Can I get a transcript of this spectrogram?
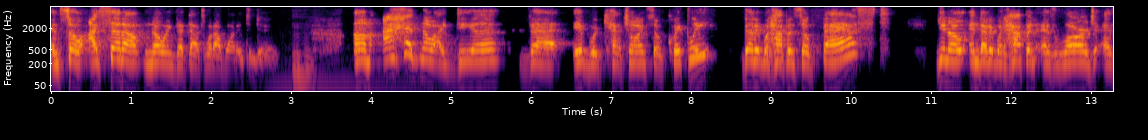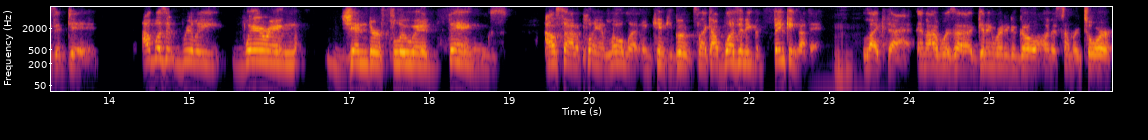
And so I set out knowing that that's what I wanted to do. Mhm. Um, I had no idea that it would catch on so quickly, that it would happen so fast, you know, and that it would happen as large as it did. I wasn't really wearing gender fluid things outside of playing Lola and Kinky Boots. Like I wasn't even thinking of it Mhm. like that. And I was uh, getting ready to go on a summer tour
